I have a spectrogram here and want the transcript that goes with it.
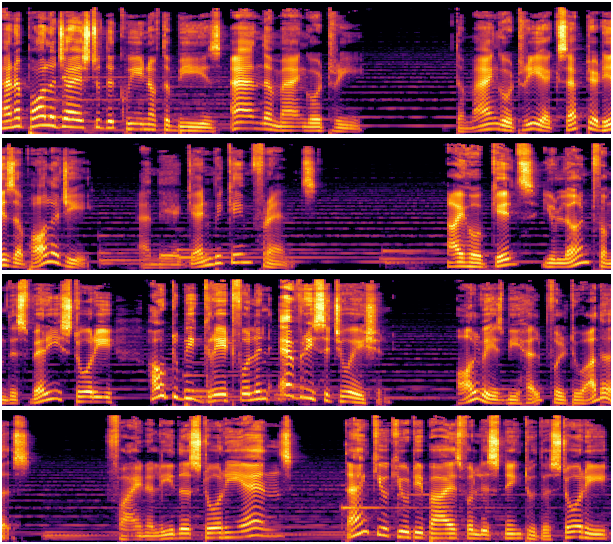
and apologized to the queen of the bees and the mango tree. The mango tree accepted his apology and they again became friends. I hope, kids, you learned from this very story how to be grateful in every situation. Always be helpful to others. Finally, the story ends. Thank you, cutie pies, for listening to the story.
